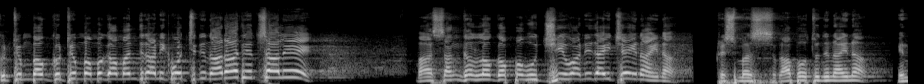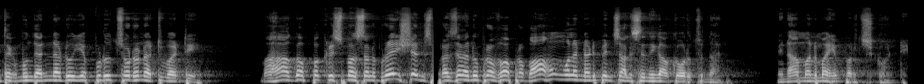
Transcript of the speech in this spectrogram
కుటుంబం కుటుంబముగా మందిరానికి వచ్చి నేను ఆరాధించాలి. మా సంఘంలో గొప్ప ఉజ్జీవాన్ని దయచేయి నాయన. క్రిస్మస్ రాబోతుంది నాయన. ఇంతకుముందు ఎన్నడూ ఎప్పుడూ చూడనటువంటి మహా గొప్ప క్రిస్మస్ సెలబ్రేషన్స్. ప్రజలను ప్రభా ప్రభావం వల్ల నడిపించాల్సిందిగా కోరుతున్నాను. మీ నామాన్ని మహింపరచుకోండి.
